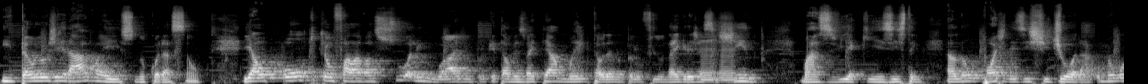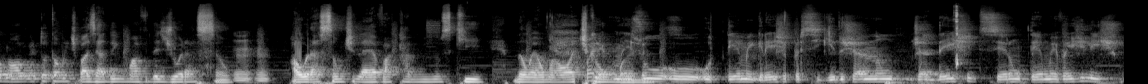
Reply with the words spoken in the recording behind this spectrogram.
Então eu gerava isso no coração. E ao ponto que eu falava a sua linguagem, porque talvez vai ter a mãe que tá olhando pelo filho na igreja Uhum. Mas via que existem, ela não pode desistir de orar. O meu monólogo é totalmente baseado em uma vida de oração. Uhum. A oração te leva a caminhos que não é uma ótica Olha, humana. mas o, o, o tema igreja perseguido já não já deixa de ser um tema evangelístico.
